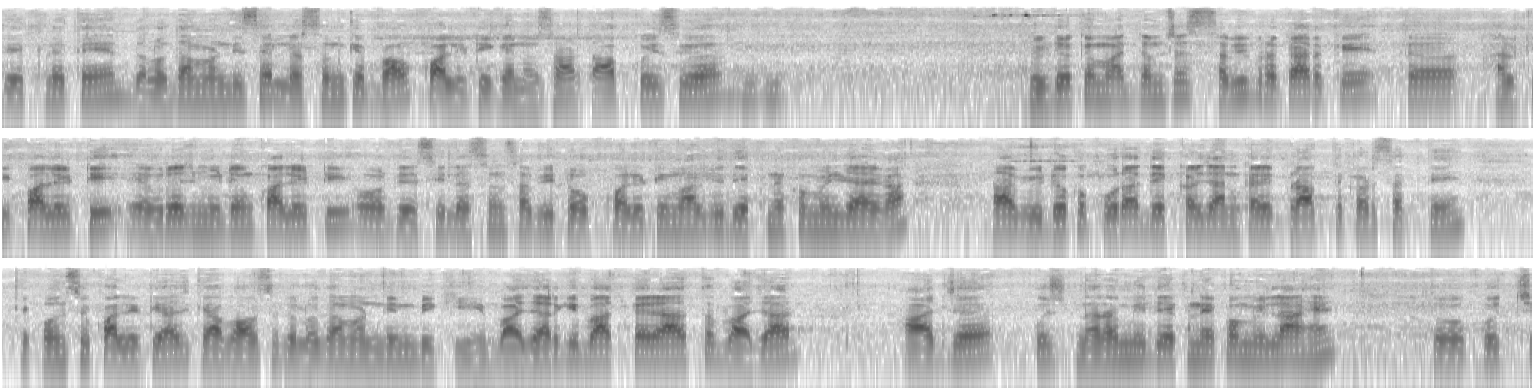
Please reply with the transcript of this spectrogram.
देख लेते हैं दलोदा मंडी से लहसुन के भाव क्वालिटी के अनुसार। तो आपको इस वीडियो के माध्यम से सभी प्रकार के हल्की क्वालिटी, एवरेज, मीडियम क्वालिटी और देसी लहसुन, सभी टॉप क्वालिटी माल भी देखने को मिल जाएगा। तो आप वीडियो को पूरा देखकर जानकारी प्राप्त कर सकते हैं। कि कौन सी क्वालिटी आज क्या भाव से दलोदा मंडी में बिकी है। बाज़ार की बात करें आज तो बाज़ार आज कुछ नरम ही देखने को मिला है। तो कुछ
